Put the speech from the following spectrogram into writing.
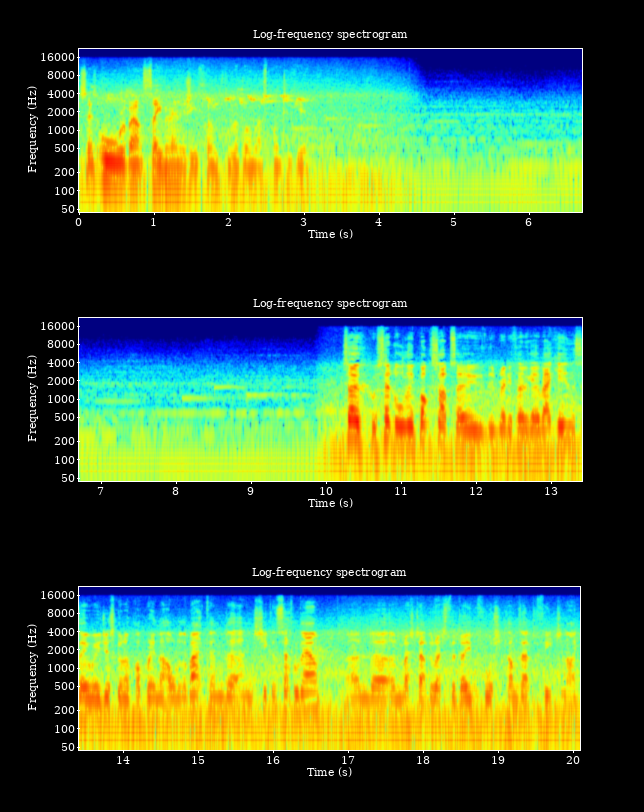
So it's all about saving energy from, from a dormouse point of view. So we've set all the box up so they're ready for her to go back in. So we're just going to pop her in the hole at the back and, uh, and she can settle down and, uh, and rest out the rest of the day before she comes out to feed tonight.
